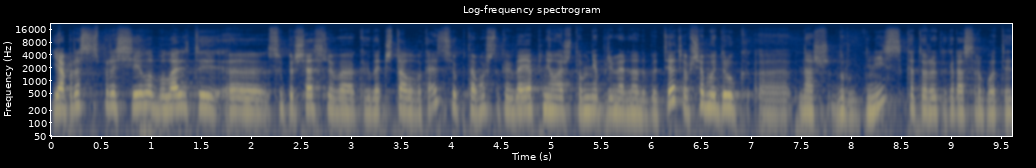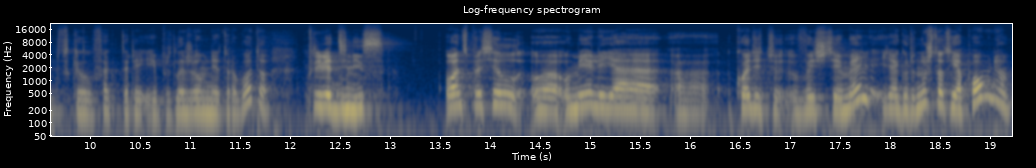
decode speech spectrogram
Я просто спросила, была ли ты э, супер счастлива, когда читала вакансию, потому что когда я поняла, что мне примерно надо будет делать, вообще мой друг, э, наш друг Денис, который как раз работает в Skill Factory и предложил мне эту работу. Привет, Денис. Он спросил, э, умею ли я э, кодить в HTML. Я говорю, ну что-то я помню.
